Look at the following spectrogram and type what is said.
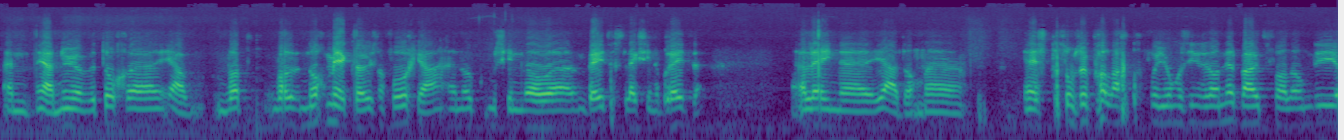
En ja, nu hebben we toch eh, ja, wat, wat, nog meer keuze dan vorig jaar. En ook misschien wel eh, een betere selectie in de breedte. Alleen, ja, dan is het soms ook wel lastig voor jongens die er wel net buiten vallen. Om die,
